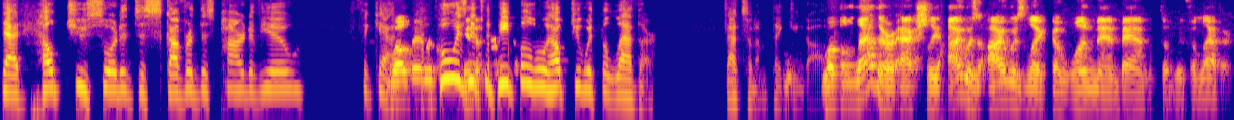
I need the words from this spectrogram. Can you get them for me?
that helped you sort of discover this part of you? Forget Well, was, who is it? the the people who helped you with the leather? That's what i'm thinking of. Well, the leather actually, I was I was like a one man band with the leather.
